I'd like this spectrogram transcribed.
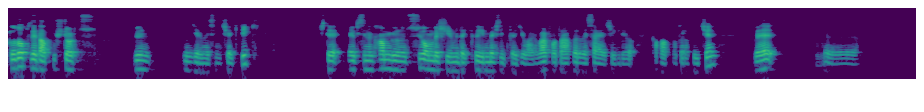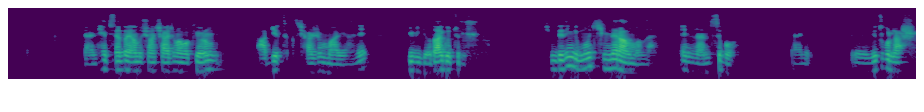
Godox Z64 dün incelemesini çektik. İşte hepsinin ham görüntüsü 15-20 dakika 25 dakika civarı var. Fotoğrafları vesaire çekiliyor kapak fotoğrafı için. Ve e, yani hepsine dayandı şu an şarjıma bakıyorum. Daha bir tık şarjım var yani. Bir video daha götürür. Şimdi dediğim gibi bunu kimler almalı? En önemlisi bu. Yani e, YouTuber'lar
